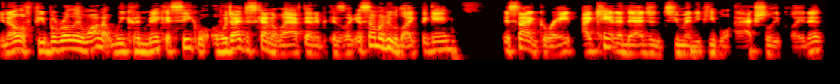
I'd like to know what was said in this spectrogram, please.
you know, if people really want it, we could make a sequel. Which I just kind of laughed at it because, like, as someone who liked the game, it's not great. I can't imagine too many people actually played it,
